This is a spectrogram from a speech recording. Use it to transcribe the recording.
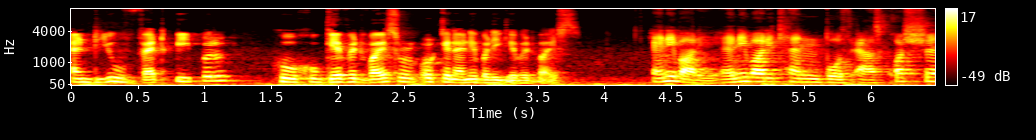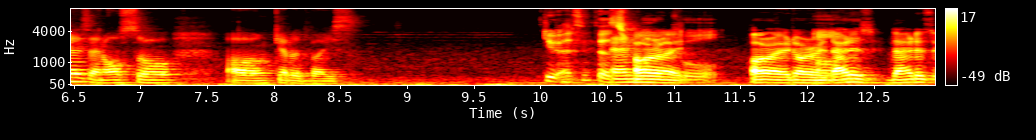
and do you vet people who who give advice, or, or can anybody give advice? anybody anybody can both ask questions and also uh, get advice Dude, I think that's And- really All right, cool. all right, all right. that Um, is that is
